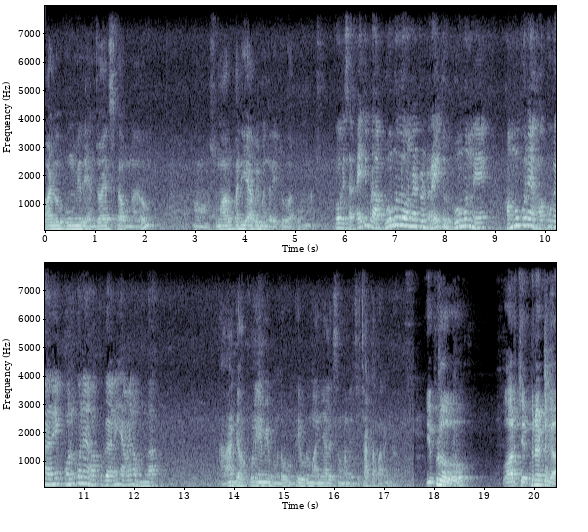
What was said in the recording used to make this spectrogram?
వాళ్ళు భూమి మీద ఎంజాయర్స్గా ఉన్నారు. సుమారు పది యాభై మంది రైతుల వరకు ఉన్నారు. Okay sir. అయితే ఇప్పుడు ఆ భూముల్లో ఉన్నటువంటి రైతులు భూముల్ని అమ్ముకునే హక్కు కానీ కొనుక్కునే హక్కు కానీ ఏమైనా ఉందా? అలాంటి హక్కులు ఏమీ ఉండవు. దేవుడు మాన్యాలకు సంబంధించి చట్టపరంగా. ఇప్పుడు వారు చెప్పినట్టుగా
